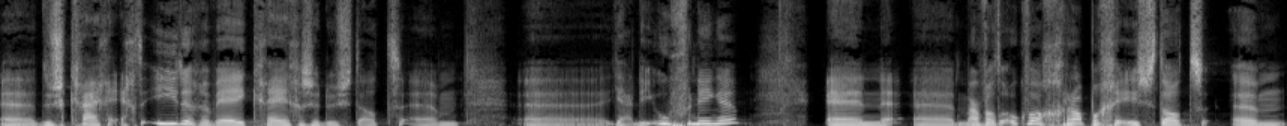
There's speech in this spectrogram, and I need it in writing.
Uh, dus ze krijgen echt iedere week kregen ze dus dat um, uh, ja, die oefeningen. En, uh, maar wat ook wel grappig is, dat um,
